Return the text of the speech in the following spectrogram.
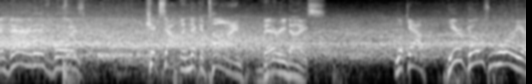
And there it is, boys. Kicks out in the nick of time. Very nice. Look out. Here goes Warrior.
